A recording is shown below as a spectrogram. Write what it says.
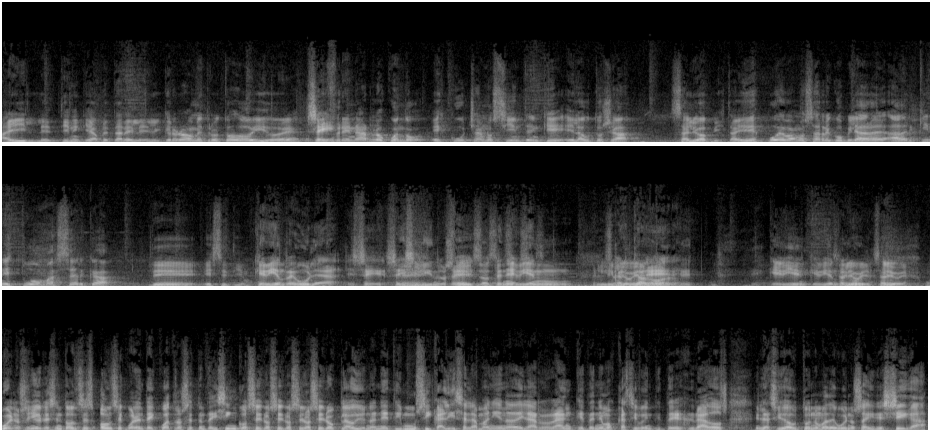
ahí le tienen que apretar el, el cronómetro, todo oído, ¿eh? Sí. Y frenarlo cuando escuchan o sienten que el auto ya salió a pista. Y después vamos a recopilar a ver, quién estuvo más cerca de ese tiempo. Qué bien regula ese seis cilindros, ¿eh? sí, Lo sí, tenés sí, bien. El limitador. Eh, eh, Qué bien, qué bien. Salió bien, salió bien. Bueno, señores, entonces, 11 44 75 000, Claudio Nanetti musicaliza la mañana del arranque. Tenemos casi 23 grados en la ciudad autónoma de Buenos Aires. Llega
